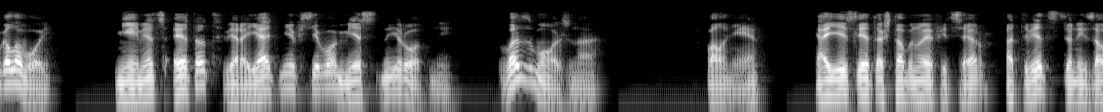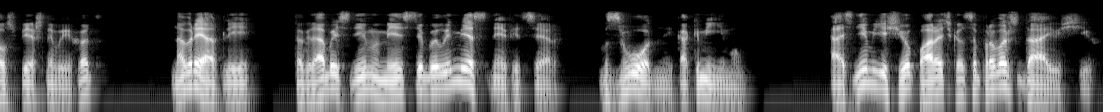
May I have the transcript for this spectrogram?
головой. Немец этот, вероятнее всего, местный ротный. Возможно. Вполне. А если это штабной офицер, ответственный за успешный выход? Навряд ли. Тогда бы с ним вместе был и местный офицер, взводный, как минимум. А с ним еще парочка сопровождающих.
